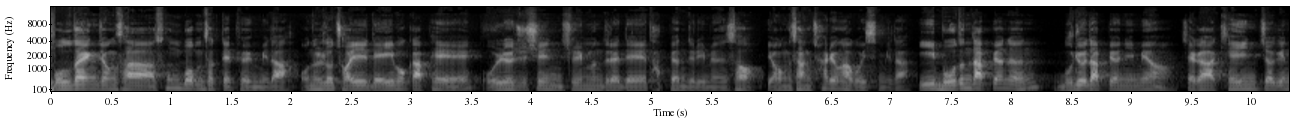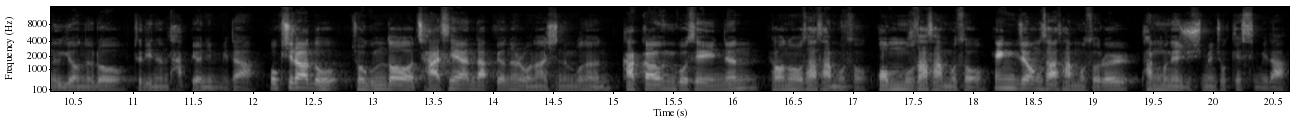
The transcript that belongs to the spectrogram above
몰다 행정사 송범석 대표입니다. 오늘도 저희 네이버 카페에 올려주신 질문들에 대해 답변 드리면서 영상 촬영하고 있습니다. 이 모든 답변은 무료 답변이며 제가 개인적인 의견으로 드리는 답변입니다. 혹시라도 조금 더 자세한 답변을 원하시는 분은 가까운 곳에 있는 변호사 사무소, 법무사 사무소, 행정사 사무소를 방문해 주시면 좋겠습니다.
